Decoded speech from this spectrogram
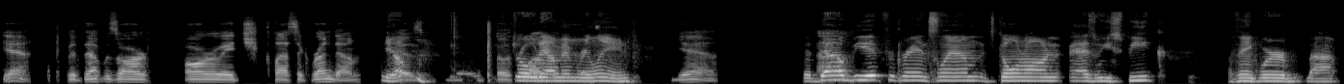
Yeah, but that was our ROH classic rundown. we Stroll down memory lane. Yeah, But that'll Um, be it for Grand Slam. It's going on as we speak. I think we're about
